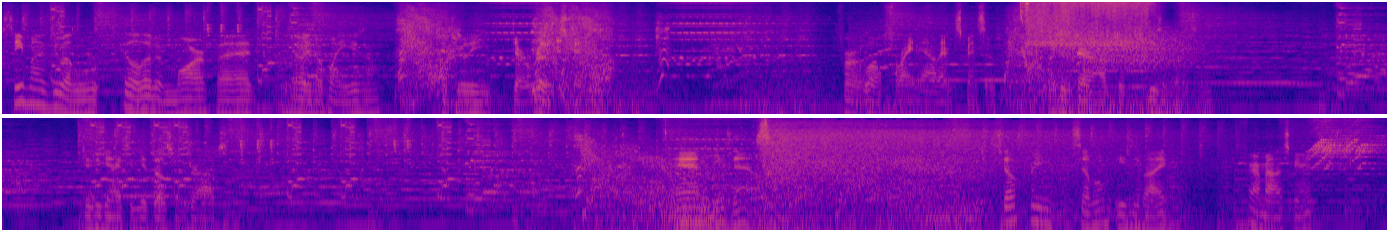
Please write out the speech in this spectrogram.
Steve to do a heal a little bit more, but there's really no point in using them. It's really they're really expensive. For well, for right now they're expensive. Which is better off just using those. If you can actually get those from drops. Still pretty simple, easy fight. Fair amount of experience.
